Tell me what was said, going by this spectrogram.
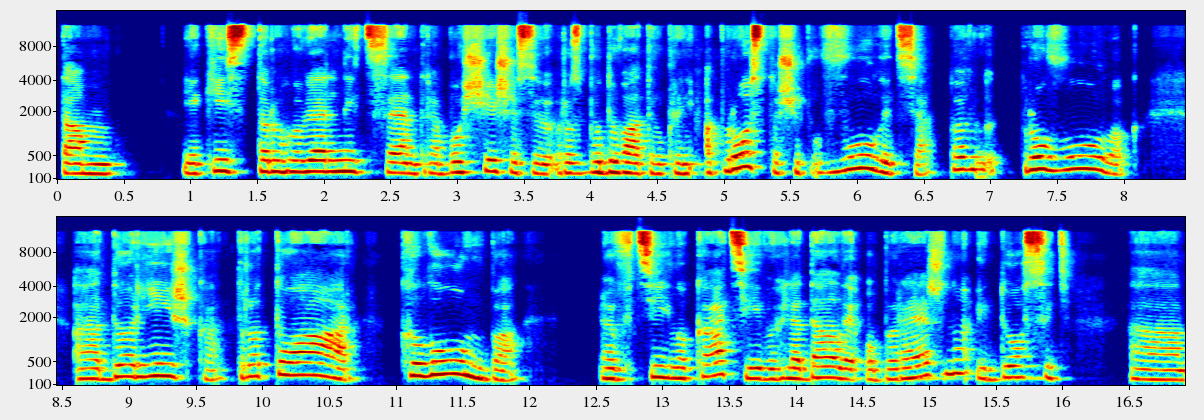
там якийсь торговельний центр або ще щось розбудувати в Україні, а просто щоб вулиця, провулок, доріжка, тротуар, клумба е, в цій локації виглядали обережно і досить а,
